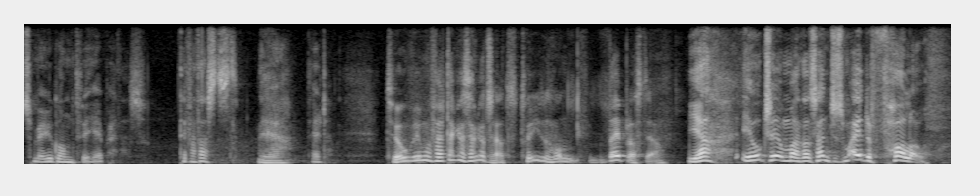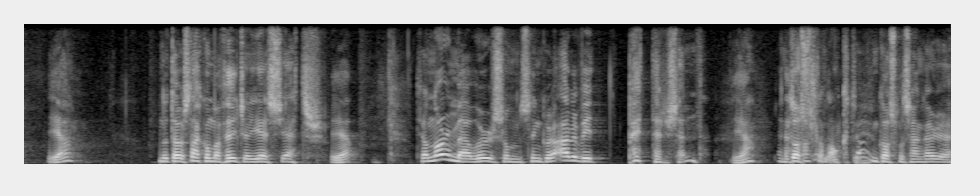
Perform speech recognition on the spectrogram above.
som er i gang til å gjøre altså. Det er fantastisk. Ja. Det er det. Jo, vi må først takke sanger til at tøyden hun leiprast, ja. Ja, jeg har også om at han sanger som eier follow. Ja. Nå tar vi snakk om at fylgja Jesus etter. Ja. Det er normaver som synger Arvid Pettersen. Ja, en gospel, langt, ja. En gospelsanger.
